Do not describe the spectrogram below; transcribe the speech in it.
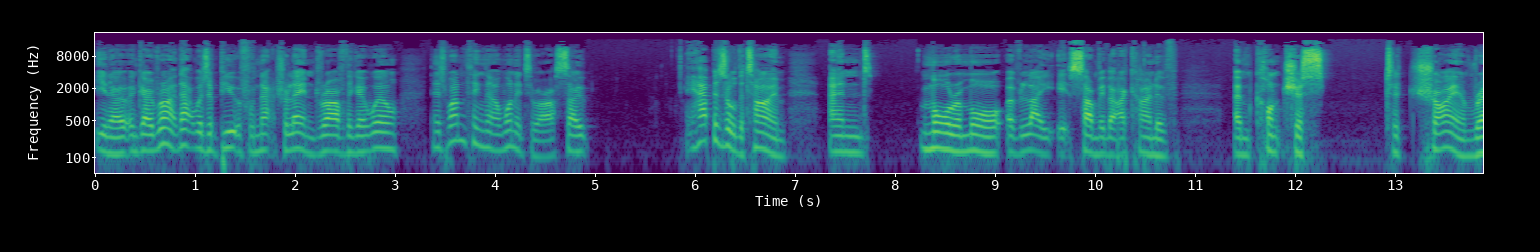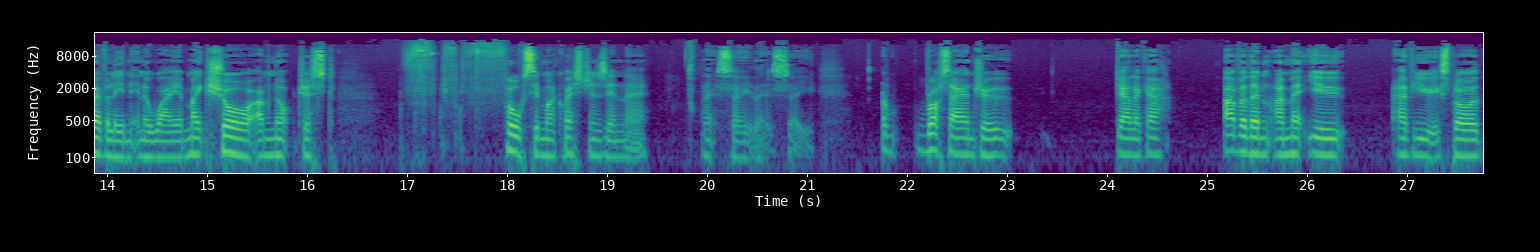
you know, and go right. That was a beautiful natural end, rather than go well there's one thing that I wanted to ask. So it happens all the time, and more and more of late, it's something that I kind of am conscious to try and revel in in a way and make sure I'm not just f- f- forcing my questions in there. Let's see, let's see. Uh, Ross Andrew Gallagher, other than I met you, have you explored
